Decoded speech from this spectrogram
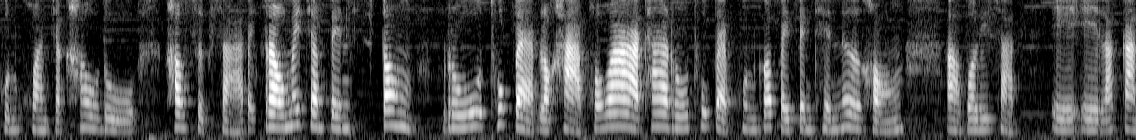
คุณควรจะเข้าดูเข้าศึกษา เราไม่จำเป็นต้องรู้ทุกแบบหรอกค่ะ เพราะว่าถ้ารู้ทุกแบบคุณก็ไปเป็นเทรนเนอร์ของอบริษัท AA ละกัน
